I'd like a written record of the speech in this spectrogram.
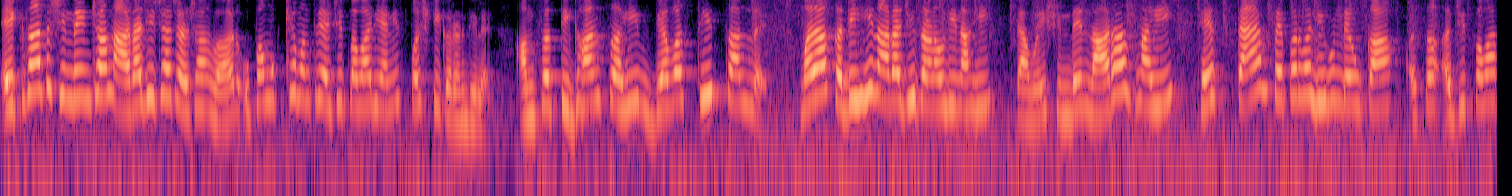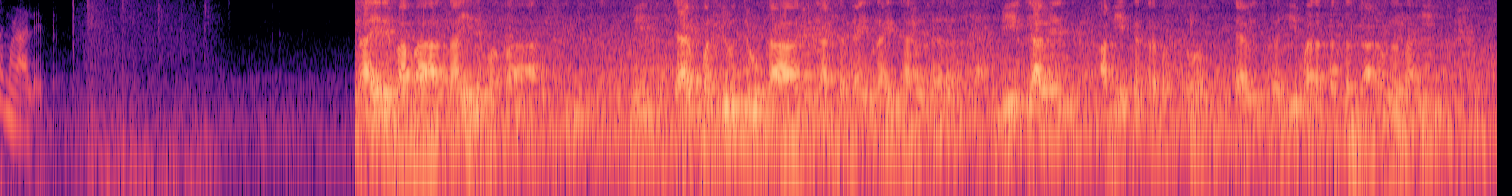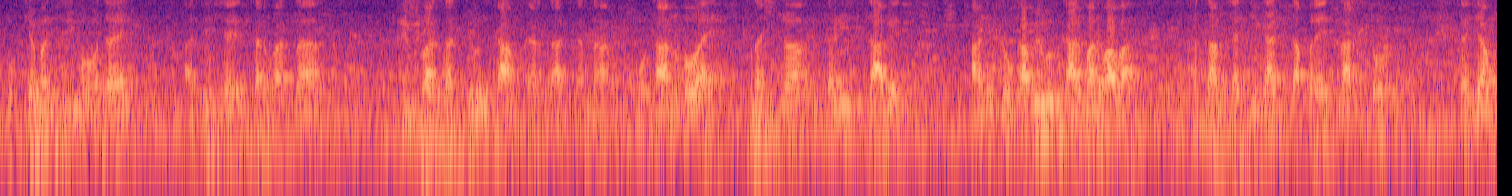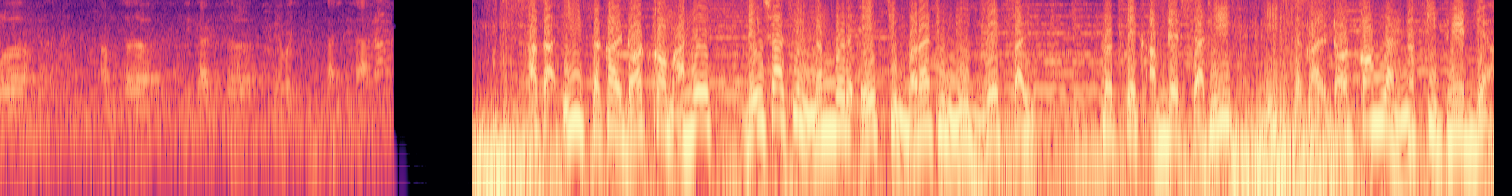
एकनाथ शिंदेंच्या नाराजीच्या चर्चांवर उपमुख्यमंत्री अजित पवार यांनी स्पष्टीकरण दिलंय. आमचं तिघांचंही व्यवस्थित चाललंय. मला कधीही नाराजी जाणवली नाही त्यामुळे शिंदे नाराज नाही हे स्टॅम्प पेपरवर लिहून देऊ का असं अजित पवार म्हणालेत. नाही रे बाबा नाही रे बाबा. मी स्टॅम्पवर लिहून देऊ का की असं काही नाही झालेलं? मी ज्यावेळेस आम्ही एकत्र बसतो त्यावेळेस कधी मला तसं जाणवलं नाही. मुख्यमंत्री महोदय अतिशय सर्वांना विश्वासात घेऊन काम करतात. त्यांना मोठा अनुभव आहे. प्रश्न तरी जावेत आणि लोकाभिमुख कारभार व्हावा असा आमच्या तिघांचा प्रयत्न असतो. त्याच्यामुळं आमचं तिघांचं व्यवस्थित चाललेलं आहे. आता ई सकाळ डॉट कॉम आहे. देशातील नंबर एक ची मराठी न्यूज वेबसाईट. प्रत्येक अपडेटसाठी ई सकाळ डॉट कॉम ला नक्की भेट द्या.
